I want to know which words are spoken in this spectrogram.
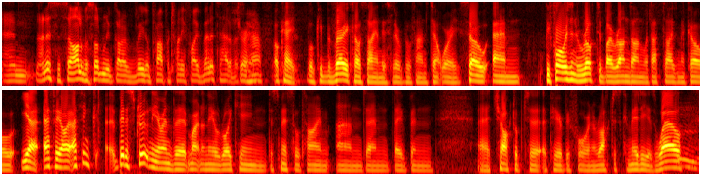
Um, now this is so all of a sudden we've got a real proper 25 minutes ahead of us. Sure here. have. Okay, we'll keep a very close eye on this, Liverpool fans. Don't worry. So, um, before I was interrupted by Rondon with that seismic goal, yeah, FAI. I think a bit of scrutiny around the Martin O'Neill, Roy Keane dismissal time, and um, they've been uh, chalked up to appear before an Oireachtas committee as well. Hmm.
